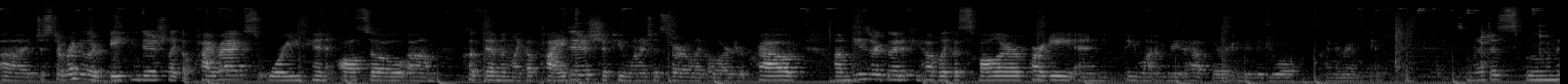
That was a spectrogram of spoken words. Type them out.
uh, just a regular baking dish like a Pyrex, or you can also um, cook them in like a pie dish if you wanted to serve like a larger crowd. Um, these are good if you have like a smaller party and you want everybody to have their individual kind of ramekin. So I'm gonna just spoon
